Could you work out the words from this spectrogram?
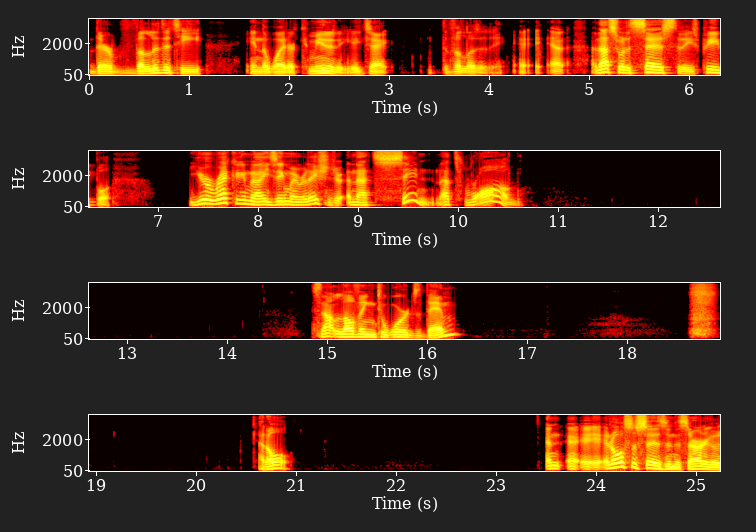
their validity in the wider community. Exact the validity, and that's what it says to these people. You're recognizing my relationship, and that's sin. That's wrong. It's not loving towards them. At all. And it also says in this article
